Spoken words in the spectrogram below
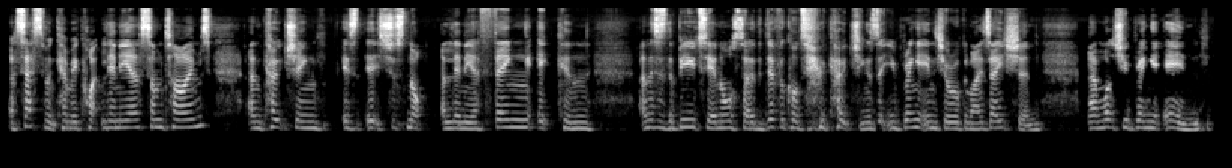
assessment can be quite linear sometimes, and coaching is it's just not a linear thing. It can, and this is the beauty and also the difficulty with coaching is that you bring it into your organisation, and once you bring it in,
